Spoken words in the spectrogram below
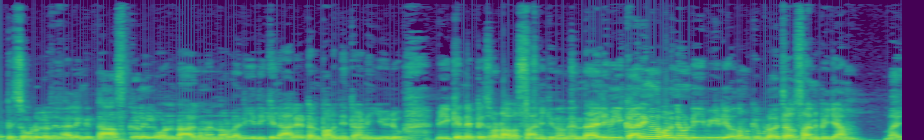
എപ്പിസോഡുകളിൽ അല്ലെങ്കിൽ ടാസ്കുകളിൽ ഉണ്ടാകുമെന്നുള്ള രീതിക്ക് ലാലേട്ടൻ പറഞ്ഞിട്ടാണ് ഈ ഒരു വീക്കെൻഡ് എപ്പിസോഡ് അവസാനിക്കുന്നത്. എന്തായാലും ഈ കാര്യങ്ങൾ പറഞ്ഞുകൊണ്ട് ഈ വീഡിയോ നമുക്ക് ഇവിടെ വെച്ച് അവസാനിപ്പിക്കാം. ബൈ.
